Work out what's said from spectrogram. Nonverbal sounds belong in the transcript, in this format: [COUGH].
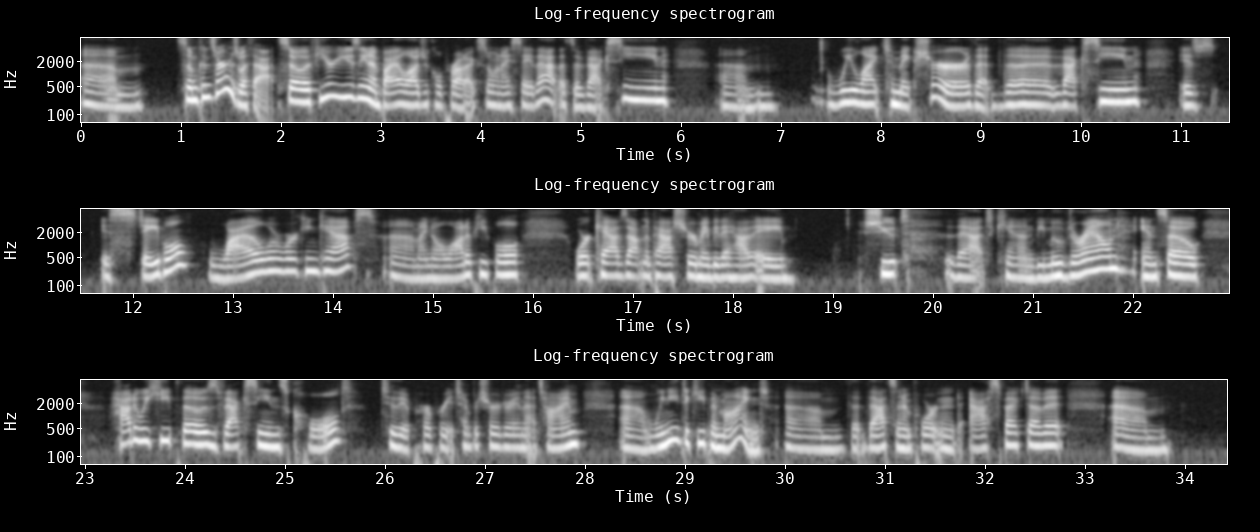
um, some concerns with that. So if you're using a biological product, so when I say that, that's a vaccine. Um, we like to make sure that the vaccine is is stable while we're working calves. Um, I know a lot of people work calves out in the pasture. Maybe they have a chute that can be moved around, and so how do we keep those vaccines cold to the appropriate temperature during that time? Um, we need to keep in mind um, that that's an important aspect of it. Um,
